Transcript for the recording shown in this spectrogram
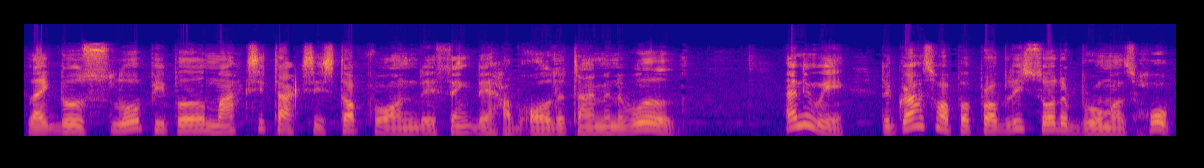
like those slow people maxi taxi stop for and they think they have all the time in the world. Anyway, the grasshopper probably saw the broom as hope,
